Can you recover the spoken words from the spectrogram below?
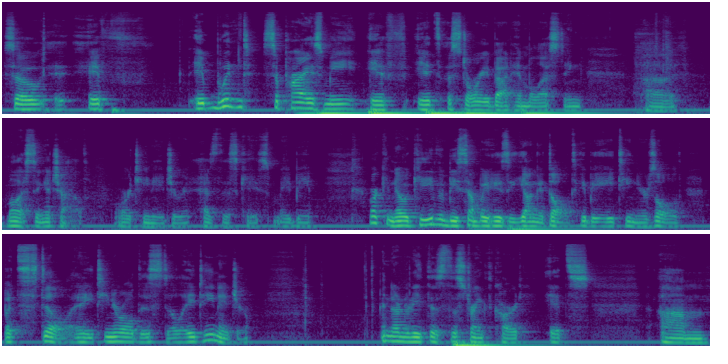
So if it wouldn't surprise me if it's a story about him molesting, uh, molesting a child or a teenager, as this case may be. Or you know, it could even be somebody who's a young adult. It could be 18 years old, but still, an 18 year old is still a teenager. And underneath is the strength card. It's um,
